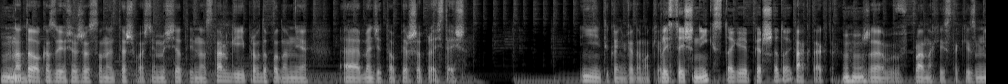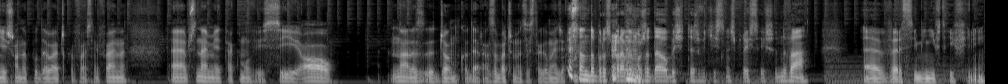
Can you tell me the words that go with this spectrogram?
Hmm. No to okazuje się, że Sony też właśnie myśli o tej nostalgii i prawdopodobnie e, będzie to pierwsze PlayStation. I tylko nie wiadomo kiedy. PlayStation X, takie pierwsze, tak? Tak, tak, tak. Mhm. Że w planach jest takie zmniejszone pudełeczko, właśnie fajne. E, przynajmniej tak mówi CEO. No ale John Codera, zobaczymy co z tego będzie. Zresztą dobrą sprawę może dałoby się też wycisnąć PlayStation 2 e, w wersji mini w tej chwili.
